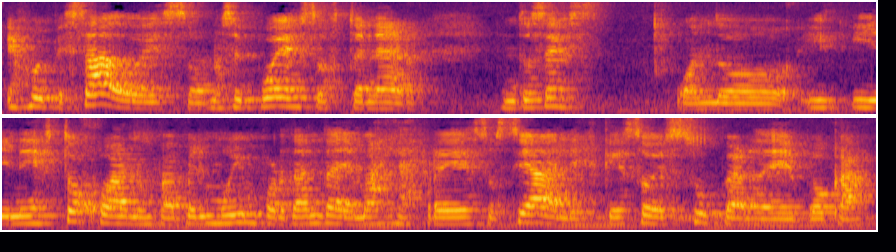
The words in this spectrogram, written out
es muy pesado eso, no se puede sostener. Entonces, cuando. Y, y en esto juegan un papel muy importante además las redes sociales, que eso es súper de época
